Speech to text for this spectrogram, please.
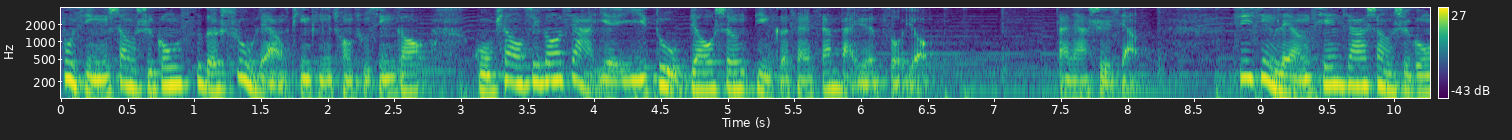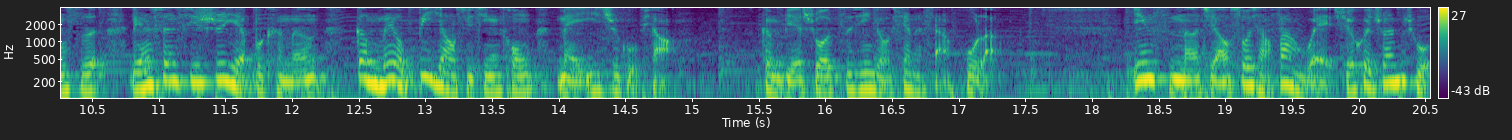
不仅上市公司的数量频频创出新高，股票最高价也一度飙升，定格在三百元左右。大家试想，接近两千家上市公司，连分析师也不可能，更没有必要去精通每一只股票，更别说资金有限的散户了。因此呢，只要缩小范围，学会专注，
